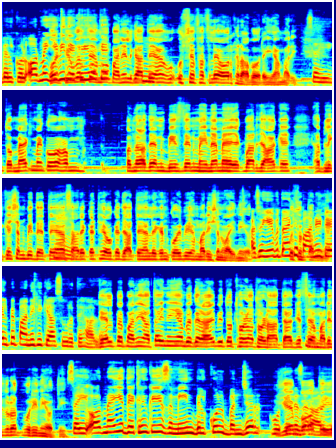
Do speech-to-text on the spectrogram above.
बिल्कुल और मैं ये और भी देख रही से हूँ पानी लगाते हैं उससे फ़सलें और खराब हो रही है हमारी। सही। तो महकमे को हम पंद्रह दिन बीस दिन महीने में एक बार जाके एप्लीकेशन भी देते हैं हम्म। सारे इकट्ठे होके जाते हैं लेकिन कोई भी हमारी सुनवाई नहीं होती अच्छा ये बताएँ कि पानी टेल पे पानी की क्या सूरत हाल है तेल पे पानी आता ही नहीं है अगर आए भी तो थोड़ा थोड़ा आता है जिससे हम्म। हमारी ज़रूरत पूरी नहीं होती सही और मैं ये देख रही हूँ की ये ज़मीन बिल्कुल बंजर होती ये बहुत ही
